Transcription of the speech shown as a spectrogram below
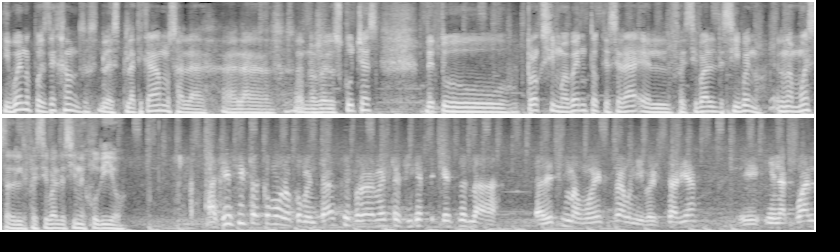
Y bueno, pues dejamos, les platicábamos a, la, a, las, a los escuchas de tu próximo evento que será el Festival de Cine, bueno, una muestra del Festival de Cine Judío. Así es, tal como lo comentaste, probablemente fíjate que esta es la, décima muestra universitaria eh, en la cual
